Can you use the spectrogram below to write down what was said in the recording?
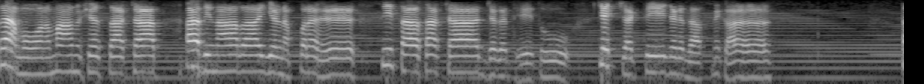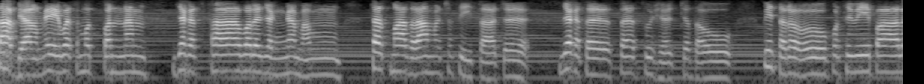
रामो न मानुष साक्षात् आदिनारायणपरः सीता साक्षात् जगद्धेतु चिच्छक्ति जगदात्मिका ताभ्यामेव समुत्पन्नं जगत्स्थावरजङ्गमम् तस्मात् रामश्च सीता च जगतस्तुषच्चतौ पितरौ पृथिवीपाल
